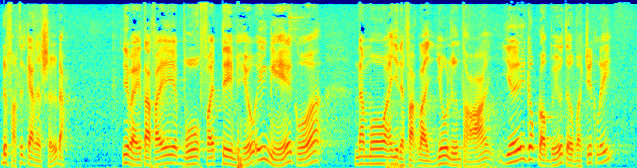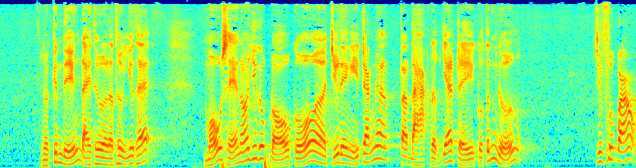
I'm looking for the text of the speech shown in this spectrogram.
đức phật thích ca lịch sử đâu. Như vậy ta phải buộc phải tìm hiểu ý nghĩa của nam mô a di đà phật là vô lượng thọ với góc độ biểu tượng và triết lý. Rồi kinh điển đại thừa là thường như thế. Mổ sẽ nói dưới góc độ của chữ đen nghĩa trắng á, ta đạt được giá trị của tín ngưỡng chứ phước báo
